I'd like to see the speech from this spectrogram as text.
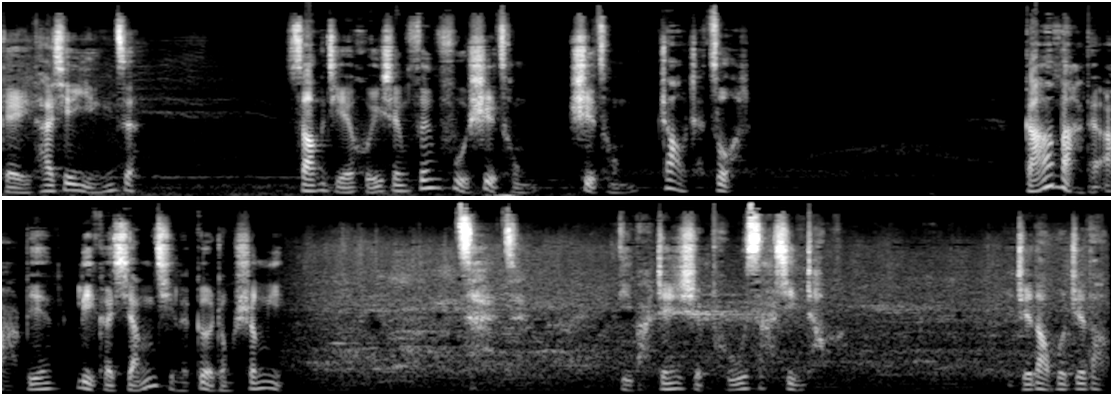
给他些银子。桑杰回身吩咐侍从，侍从照着做了。噶玛的耳边立刻响起了各种声音：“啧啧，迪巴真是菩萨心肠！你知道不知道，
